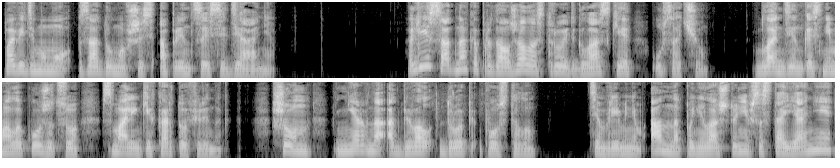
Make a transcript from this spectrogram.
по-видимому, задумавшись о принцессе Диане. Лис, однако, продолжала строить глазки усачу. Блондинка снимала кожицу с маленьких картофелинок. Шон нервно отбивал дробь по столу. Тем временем Анна поняла, что не в состоянии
